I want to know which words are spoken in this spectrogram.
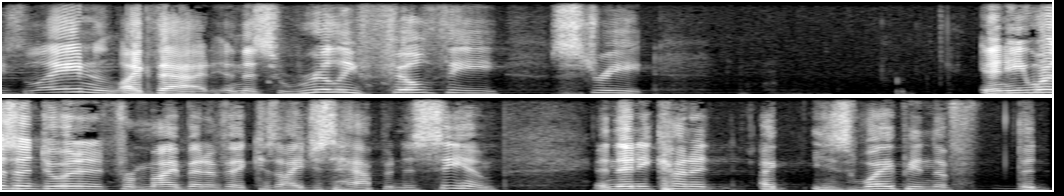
He's laying like that in this really filthy street. And he wasn't doing it for my benefit because I just happened to see him. And then he kind of, he's wiping the, the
